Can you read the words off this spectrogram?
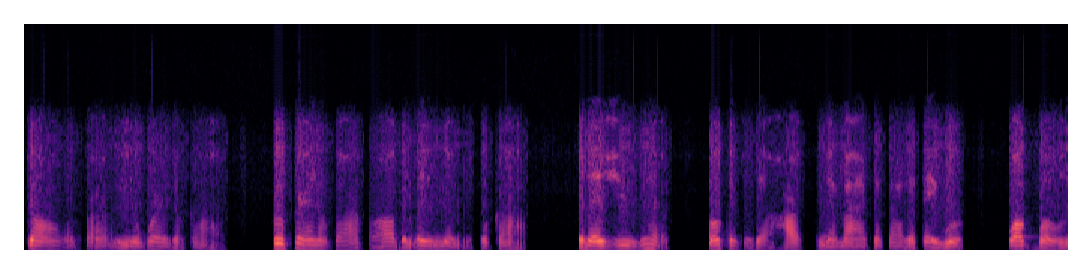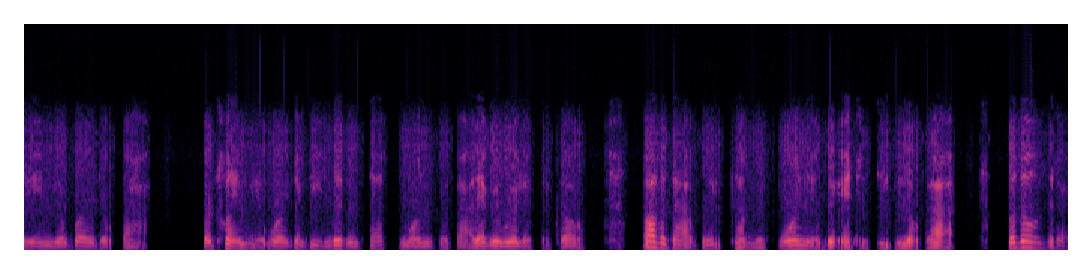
strong and firm in your word, oh God. We're praying, oh God, for all the lay members, oh God, that as you have spoken to their hearts and their minds, oh God, that they will walk boldly in your word, oh God, proclaim your word and be living testimonies, oh God, everywhere that they go. Father God, we come this morning and we're interceding, oh God, for those that are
